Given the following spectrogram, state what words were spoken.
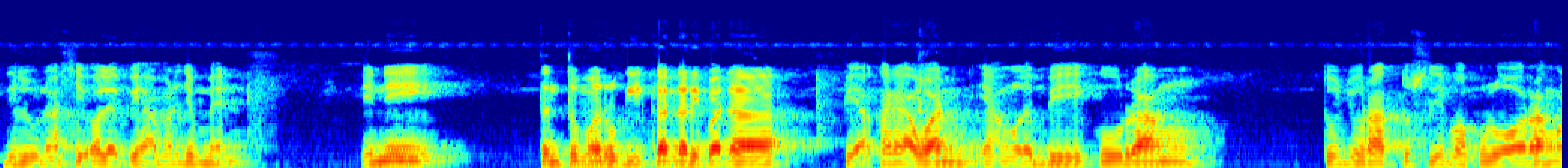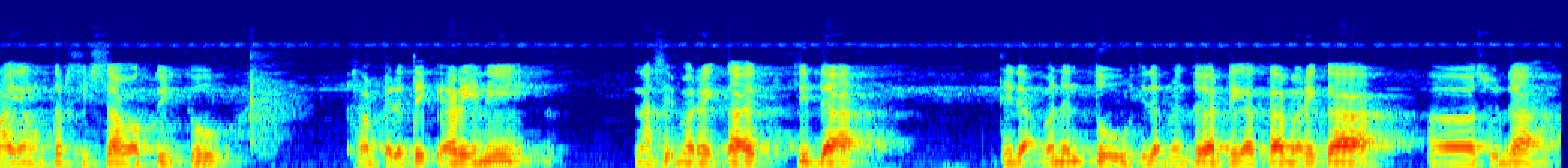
dilunasi oleh pihak manajemen. Ini tentu merugikan daripada pihak karyawan yang lebih kurang 750 orang lah yang tersisa waktu itu. Sampai detik hari ini nasib mereka tidak tidak menentu. Tidak menentu arti kata mereka uh, sudah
